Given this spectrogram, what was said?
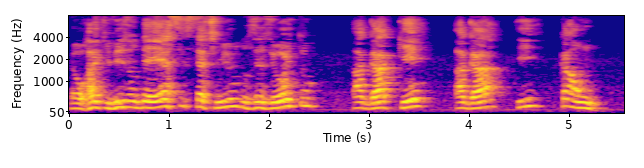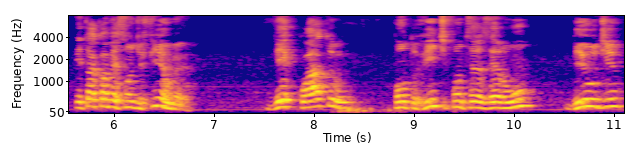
É o Hikvision DS7208 HQHIK1. Ele está com a versão de firmware V4.20.001 build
